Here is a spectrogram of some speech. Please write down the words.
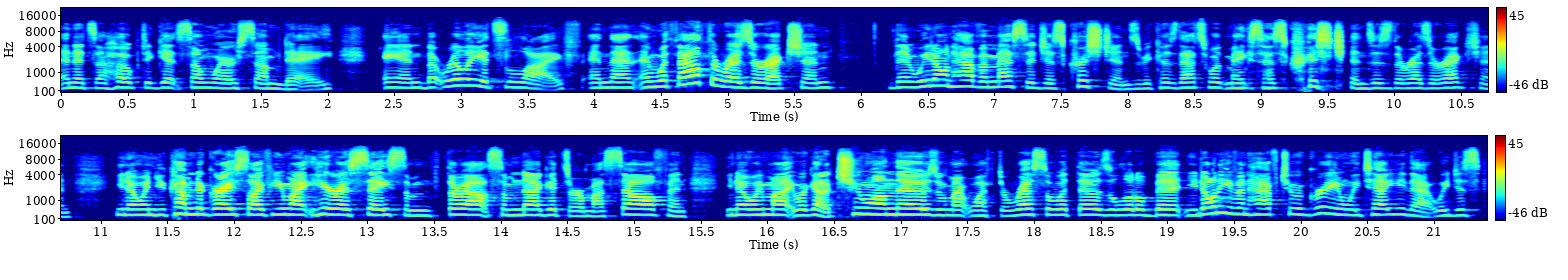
and it's a hope to get somewhere someday. And, but really it's life. And then, and without the resurrection, then we don't have a message as Christians because that's what makes us Christians is the resurrection. You know, when you come to Grace Life, you might hear us say some, throw out some nuggets or myself, and you know, we might we got to chew on those. We might have to wrestle with those a little bit. You don't even have to agree, and we tell you that. We just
